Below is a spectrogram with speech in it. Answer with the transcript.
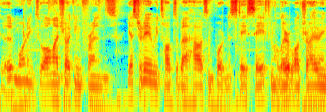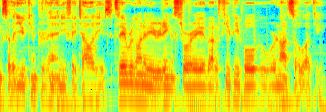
Good morning to all my trucking friends. Yesterday we talked about how it's important to stay safe and alert while driving so that you can prevent any fatalities. Today we're going to be reading a story about a few people who were not so lucky.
